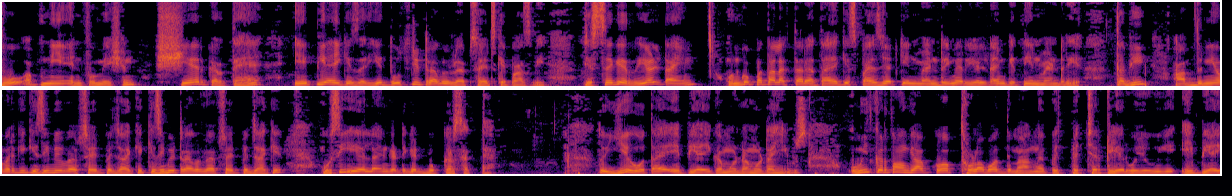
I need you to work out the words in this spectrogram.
वो अपनी इन्फॉर्मेशन शेयर करते हैं एपीआई के ज़रिए दूसरी ट्रैवल वेबसाइट्स के पास भी, जिससे कि रियल टाइम उनको पता लगता रहता है कि स्पाइस जेट की इन्वेंट्री में रियल टाइम कितनी इन्वेंट्री है। तभी आप दुनिया भर की किसी भी वेबसाइट पर जाके, किसी भी ट्रैवल वेबसाइट पर जाके उसी एयरलाइन का टिकट बुक कर सकते हैं। तो ये होता है एपीआई का मोटा मोटा यूज़ उम्मीद करता हूँ कि आपको अब थोड़ा बहुत दिमाग में पिक्चर क्लियर हुई होगी कि एपीआई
